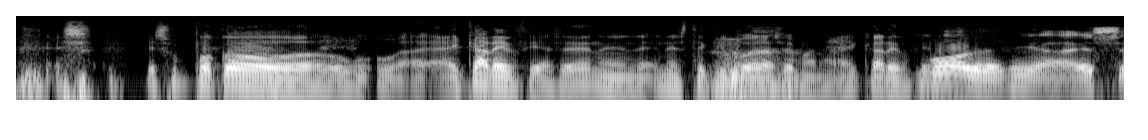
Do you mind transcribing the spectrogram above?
es, un poco. Hay carencias ¿eh? en, este equipo de la semana. Hay carencias. Madre mía, es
